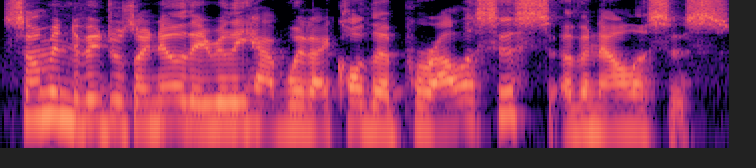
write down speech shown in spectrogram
Some individuals I know, they really have what I call the paralysis of analysis.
